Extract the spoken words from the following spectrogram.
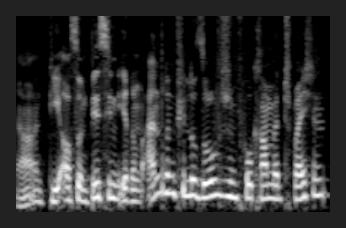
Ja, die auch so ein bisschen ihrem anderen philosophischen Programm entsprechen.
